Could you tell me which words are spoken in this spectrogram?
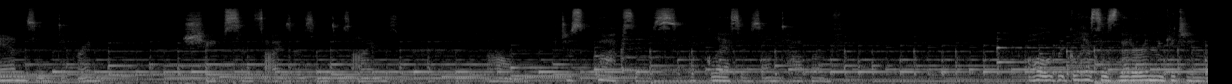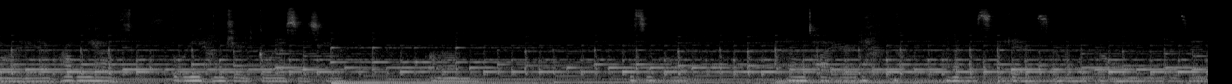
pans in different shapes and sizes and designs just boxes of glasses on top of all of the glasses that are in the kitchen already. I probably have 300 glasses here. Um, it's a lot. I'm tired. and I miss the kids and I want to go home and visit.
